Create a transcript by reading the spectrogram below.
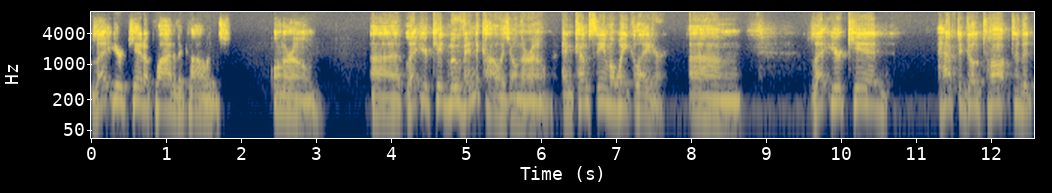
let your kid apply to the college on their own. Uh, let your kid move into college on their own and come see them a week later. Um, let your kid have to go talk to the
